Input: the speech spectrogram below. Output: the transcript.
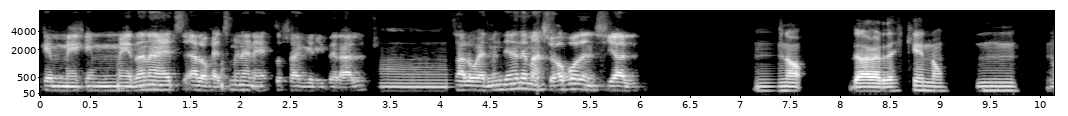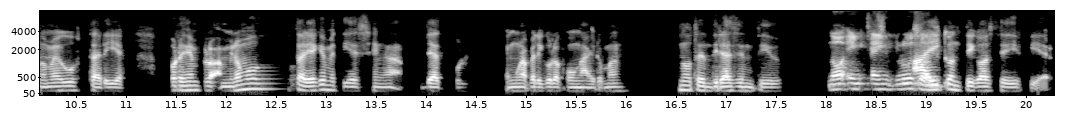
que, me, que metan a, X- a los X-Men en esto, o sea, que literal, Mm, o sea, los X-Men tienen demasiado potencial. No, la verdad es que no, Mm, no me gustaría. Por ejemplo, a mí no me gustaría que metiesen a Deadpool en una película con Iron Man. No tendría sentido. No, e, e incluso, Ahí contigo se difiere.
